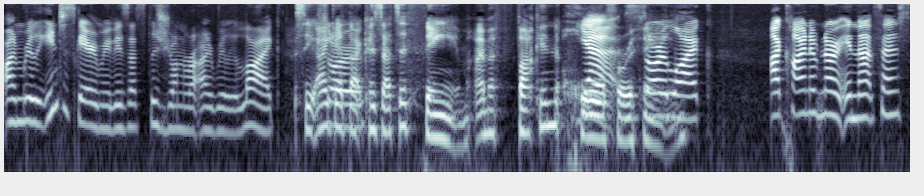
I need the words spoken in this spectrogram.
I'm really into scary movies. That's the genre I really like. See, I so- get that because that's a theme. I'm a fucking whore yeah. for a theme. So like I kind of know in that sense.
